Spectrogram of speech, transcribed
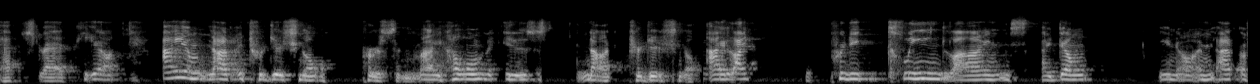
abstract. Yeah. I am not a traditional person. My home is not traditional. I like pretty clean lines. I don't, you know, I'm not a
